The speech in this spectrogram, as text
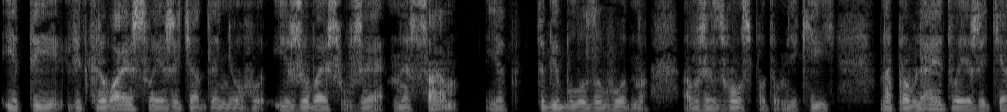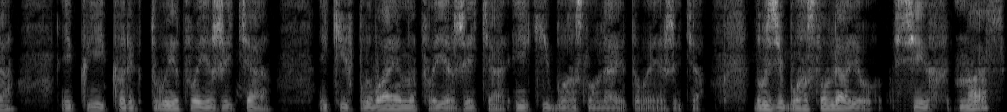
і ти відкриваєш своє життя для нього і живеш вже не сам, як тобі було завгодно, а вже з Господом, який направляє твоє життя, який коректує твоє життя, який впливає на твоє життя і який благословляє твоє життя. Друзі, благословляю всіх нас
